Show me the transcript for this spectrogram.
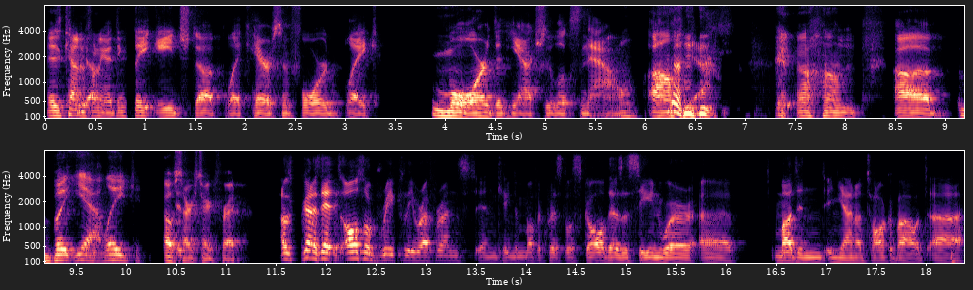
It's kind of Yeah. funny. I think they aged up like Harrison Ford like more than he actually looks now. Um, Yeah. um uh but yeah like oh sorry sorry fred I was gonna say it's also briefly referenced in Kingdom of the Crystal Skull. There's a scene where uh, Mutt and Indiana talk about uh,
